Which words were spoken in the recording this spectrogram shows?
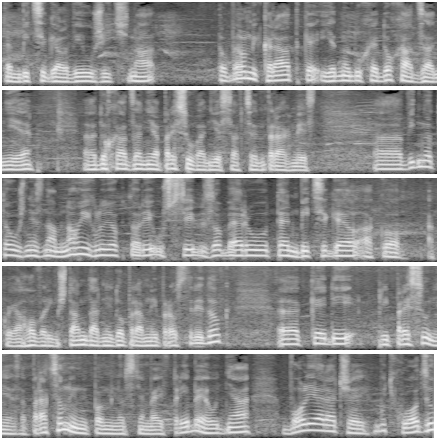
ten bicykel využiť na to veľmi krátke, jednoduché dochádzanie, e, dochádzanie a presúvanie sa v centrách miest. E, vidno to už neznám mnohých ľudí, ktorí už si zoberú ten bicykel ako, ako ja hovorím, štandardný dopravný prostriedok, e, kedy pri presune za pracovnými povinnostiami aj v priebehu dňa volia radšej buď chôdzu,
